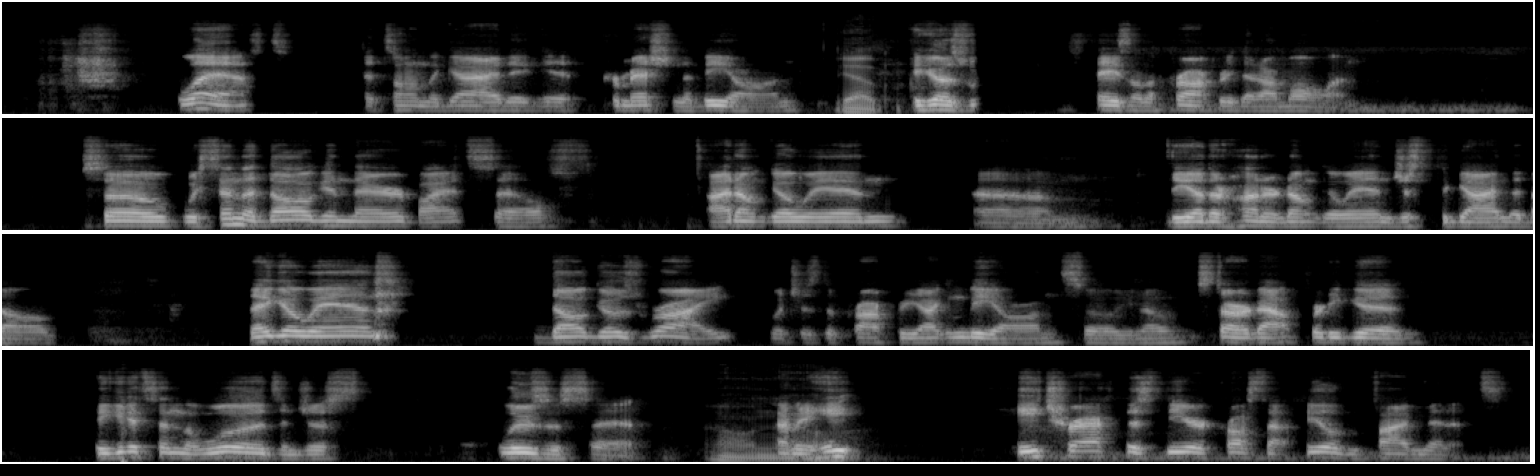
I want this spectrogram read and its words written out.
left, it's on the guy to get permission to be on. Yep. He goes stays on the property that I'm on. So we send the dog in there by itself. I don't go in. Um, the other hunter don't go in, just the guy and the dog. They go in, dog goes right, which is the property I can be on. So, you know, started out pretty good. He gets in the woods and just loses scent. Oh no. I mean, he he tracked this deer across that field in five minutes.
